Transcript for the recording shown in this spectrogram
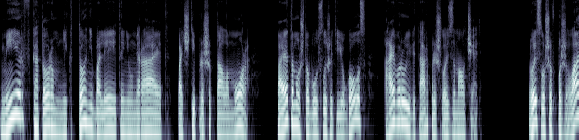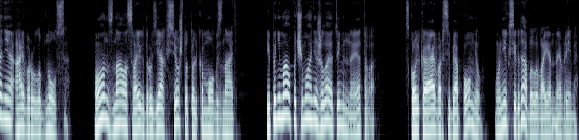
«Мир, в котором никто не болеет и не умирает», — почти прошептала Мора, поэтому, чтобы услышать ее голос, — Айвору и Витар пришлось замолчать. Выслушав пожелания, Айвор улыбнулся. Он знал о своих друзьях все, что только мог знать, и понимал, почему они желают именно этого. Сколько Айвор себя помнил, у них всегда было военное время.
